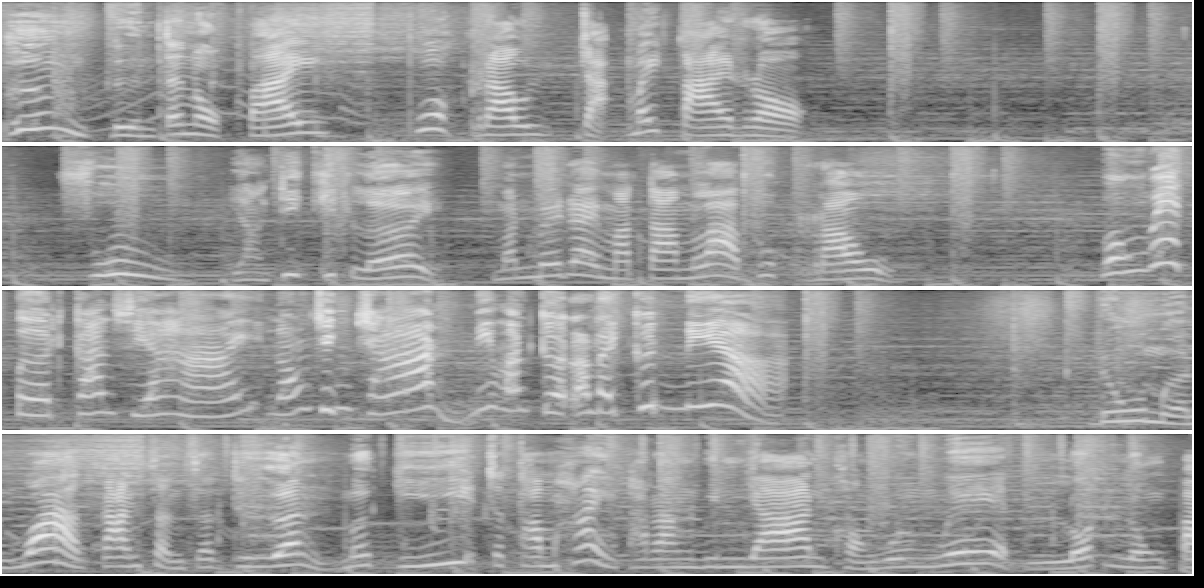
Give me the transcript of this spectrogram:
เพึ่งตื่นตระหนกไป พวกเราจะไม่ตายหรอก ฟู่อย่างที่คิดเลย มันไม่ได้มาตามล่าพวกเราๆวงเวทเปิดการเสียหายน้องจิงชานนี่มันเกิดอะไรขึ้นเนี่ย ดูเหมือนว่าการสั่นสะเทือนเมื่อกี้จะทำให้พลังวิญญาณของวงเวทลดลงไป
